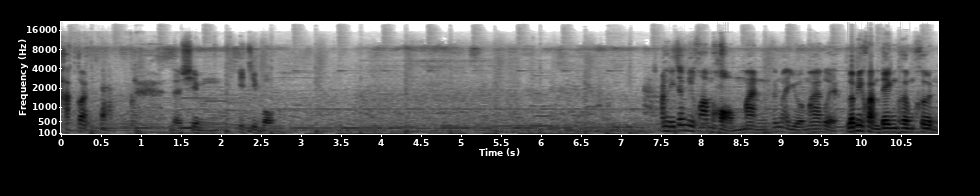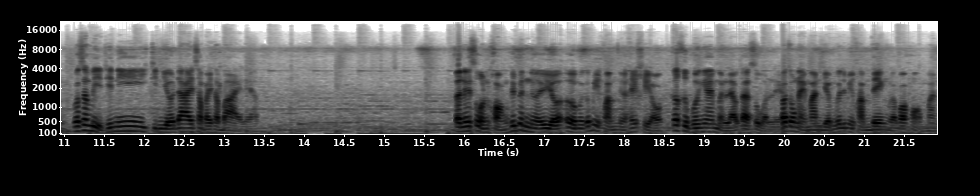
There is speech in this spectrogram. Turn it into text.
พักก่อน เดี๋ยวชิมอิจิโบะ อันนี้จะมีความหอมมันขึ้นมาเยอะมากเลย แล้วมีความเด้งเพิ่มขึ้นวาซาบิที่นี่กินเยอะได้สบายๆเลยครับแต่ในส่วนของที่เป็นเนื้อเยอะเออมันก็มีความเนื้อให้เคี้ยวก็คือพูดง่ายเหมือนแล้วแต่ส่วนเลยว่าตรงไหนมันเยอะมันก็จะมีความเด้งแล้วก็หอมมัน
